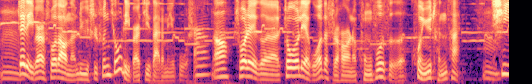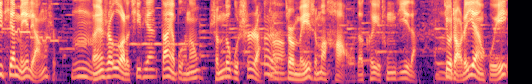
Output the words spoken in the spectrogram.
嗯，这里边说到呢，《吕氏春秋》里边记载这么一个故事。啊，说这个周游列国的时候呢，孔夫子困于陈蔡，七天没粮食，嗯，等于是饿了七天，当然也不可能什么都不吃啊，就是没什么好的可以充饥的，就找这燕回，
